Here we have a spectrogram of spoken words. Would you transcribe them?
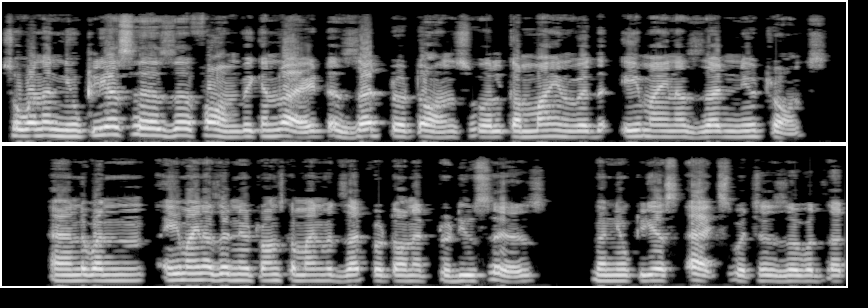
So when a nucleus is formed, we can write Z protons will combine with A minus Z neutrons. And when A minus Z neutrons combine with Z proton, it produces the nucleus X, which is with the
